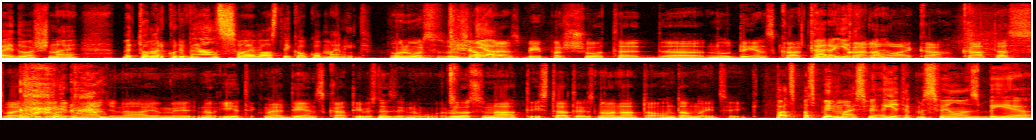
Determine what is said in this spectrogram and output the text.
veidošanai, bet tomēr kuri vēlas savai valstī kaut ko mainīt. Un otrs jautājums Jā. bija par šo te, nu, dienas kārtību kara, kara laikā. Kā tas, vai tur ir mēģinājumi nu, ietekmēt dienas kārtību, nezinu, rosināt, izstāties no NATO un tam līdzīgi? Pats, pats pirmais ietekmes vilnis bija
